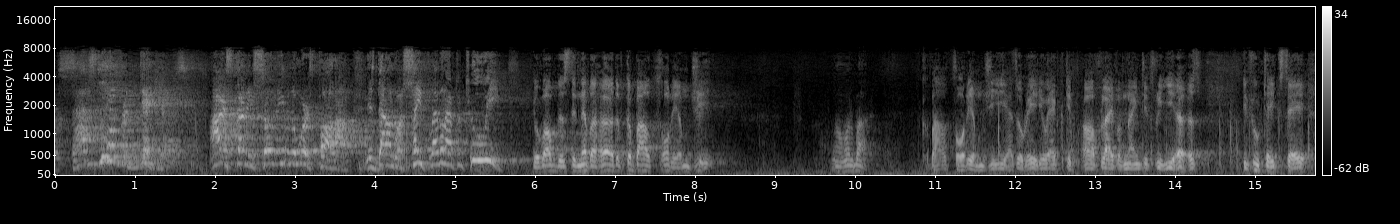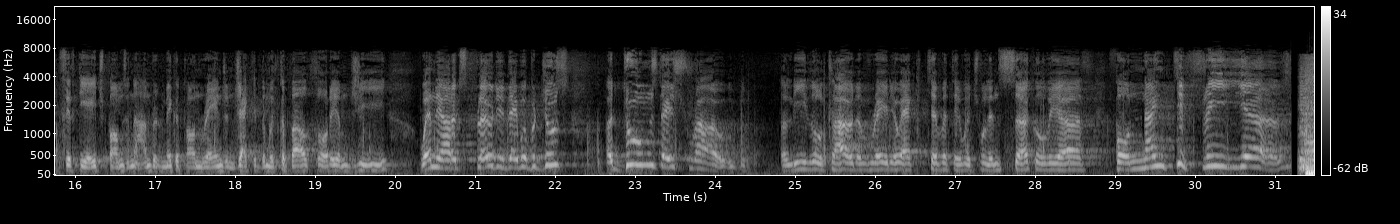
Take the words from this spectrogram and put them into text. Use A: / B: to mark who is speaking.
A: That's getting ridiculous. Our studies show that even the worst fallout is down to a safe level after two weeks.
B: You've obviously never heard of Cobalt Thorium G.
A: Well, what about it?
B: Cobalt Thorium G has a radioactive half-life of 93 years. If you take, say, 50 H-bombs in the 100 megaton range and jacket them with Cobalt Thorium G, when they are exploded, they will produce a doomsday shroud, a lethal cloud of radioactivity which will encircle the Earth for 93 years.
